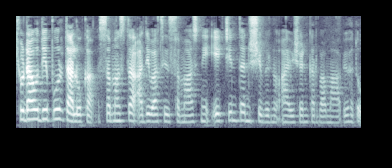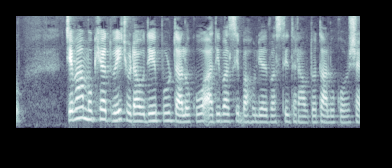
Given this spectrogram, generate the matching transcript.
છોટાઉદેપુર તાલુકા સમસ્ત આદિવાસી સમાજની એક ચિંતન શિબિરનું આયોજન કરવામાં આવ્યું હતું. જેમાં મુખ્યત્વે છોટાઉદેપુર તાલુકો, આદિવાસી બાહુલ્ય વસ્તી ધરાવતો તાલુકો છે.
